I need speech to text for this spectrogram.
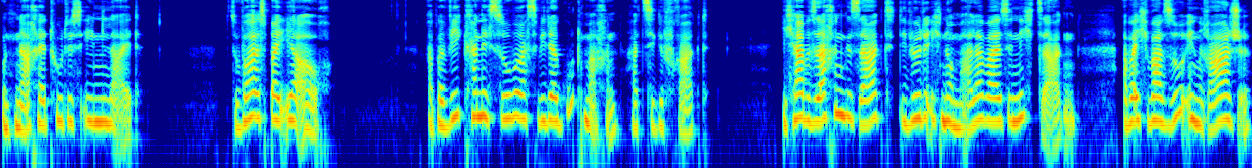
und nachher tut es ihnen leid. So war es bei ihr auch. Aber wie kann ich sowas wieder gut machen? hat sie gefragt. Ich habe Sachen gesagt, die würde ich normalerweise nicht sagen, aber ich war so in Rage.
